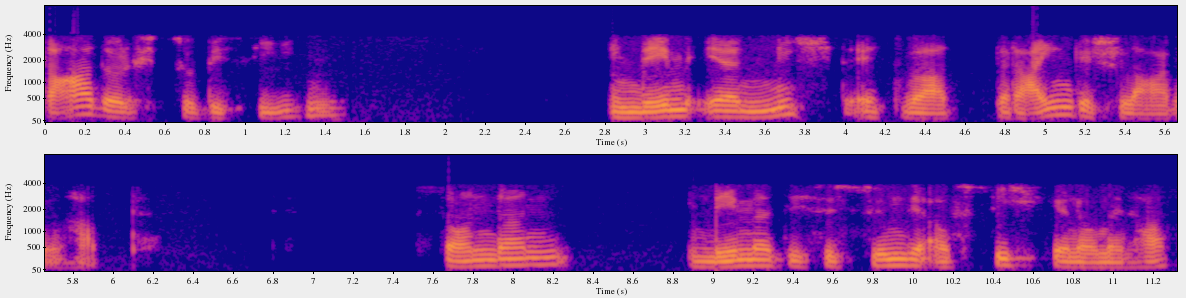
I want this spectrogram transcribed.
dadurch zu besiegen, indem er nicht etwa reingeschlagen hat, sondern indem er diese Sünde auf sich genommen hat,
